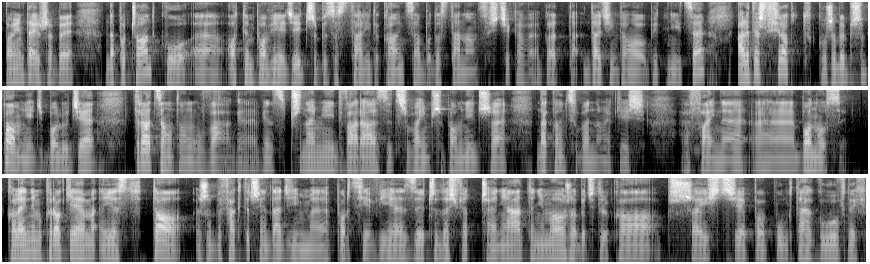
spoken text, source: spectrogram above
pamiętaj, żeby na początku e, o tym powiedzieć, żeby zostali do końca, bo dostaną coś ciekawego, dać im tą obietnicę, ale też w środku, żeby przypomnieć, bo ludzie tracą tą uwagę, więc przynajmniej dwa razy trzeba im przypomnieć, że na końcu będą jakieś fajne bonusy. Kolejnym krokiem jest to, żeby faktycznie dać im porcję wiedzy czy doświadczenia. To nie może być tylko przejście po punktach głównych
